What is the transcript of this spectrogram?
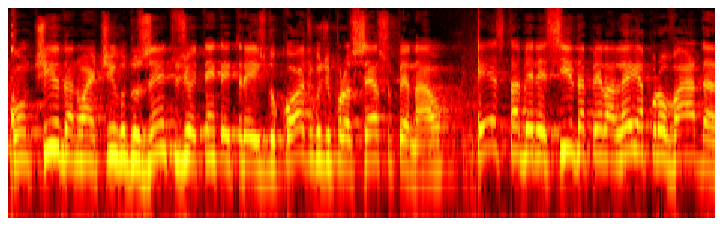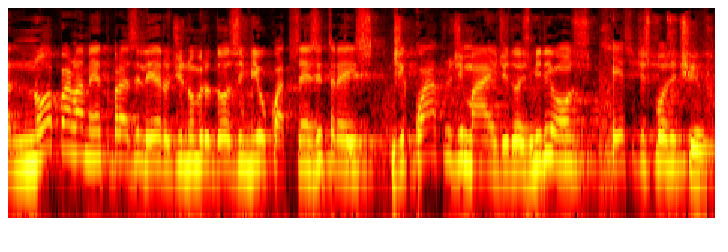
contida no artigo 283 do Código de Processo Penal, estabelecida pela lei aprovada no Parlamento Brasileiro de número 12.403, de 4 de maio de 2011, esse dispositivo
